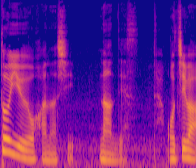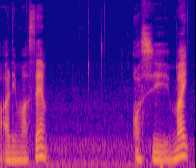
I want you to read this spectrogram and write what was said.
というお話なんです。オチはありません。おしまい。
